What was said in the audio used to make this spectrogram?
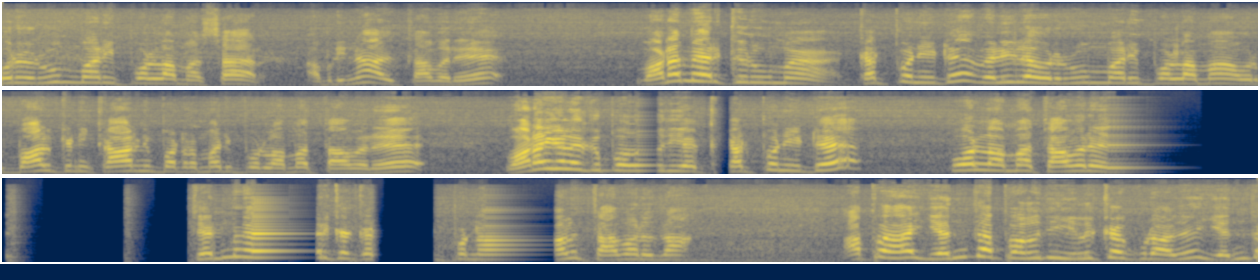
ஒரு ரூம் மாதிரி போடலாமா சார்? அப்படின்னா அது தவறு. வடமேற்கு ரூமை கட் பண்ணிவிட்டு வெளியில் ஒரு ரூம் மாதிரி போடலாமா? ஒரு பால்கனி கார்னி படுற மாதிரி போடலாமா தவறு? வடகிழக்கு பகுதியை கட் பண்ணிவிட்டு போடலாமா தவறு? தென்மேற்க கட் பண்ணாலும் தவறு தான் அப்போ எந்த பகுதி இழுக்கக்கூடாது எந்த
